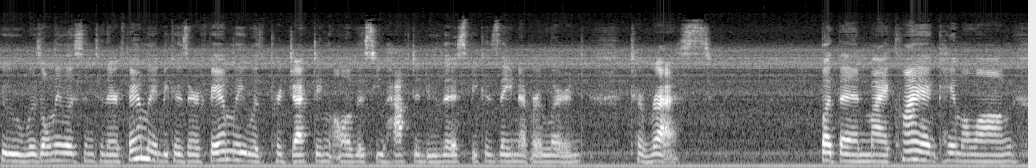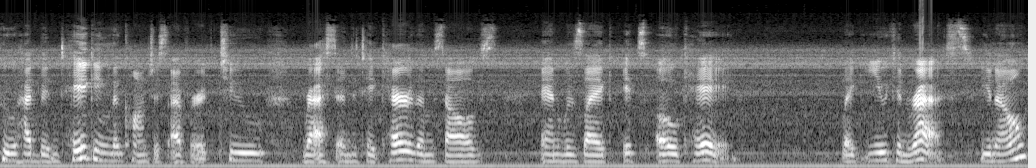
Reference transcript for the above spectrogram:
who was only listening to their family because their family was projecting all of this, you have to do this because they never learned to rest. But then my client came along who had been taking the conscious effort to rest and to take care of themselves and was like, it's okay. Like, you can rest, you know?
